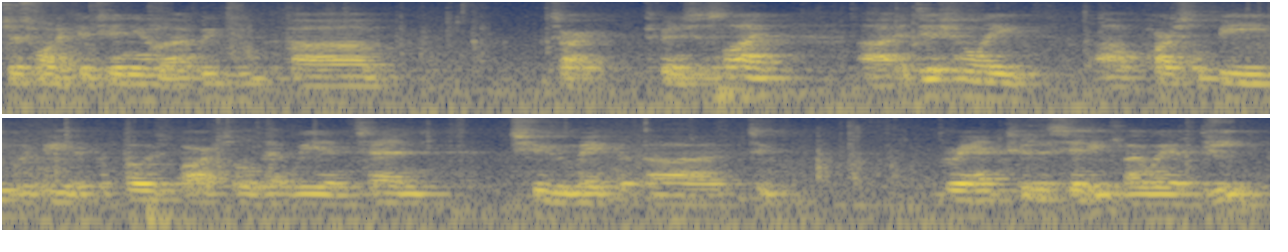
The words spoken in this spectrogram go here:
Just want to continue, uh, we, um, sorry, to finish the slide. Uh, Additionally, uh, parcel B would be the proposed parcel that we intend to make, uh, to grant to the city by way of deed.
